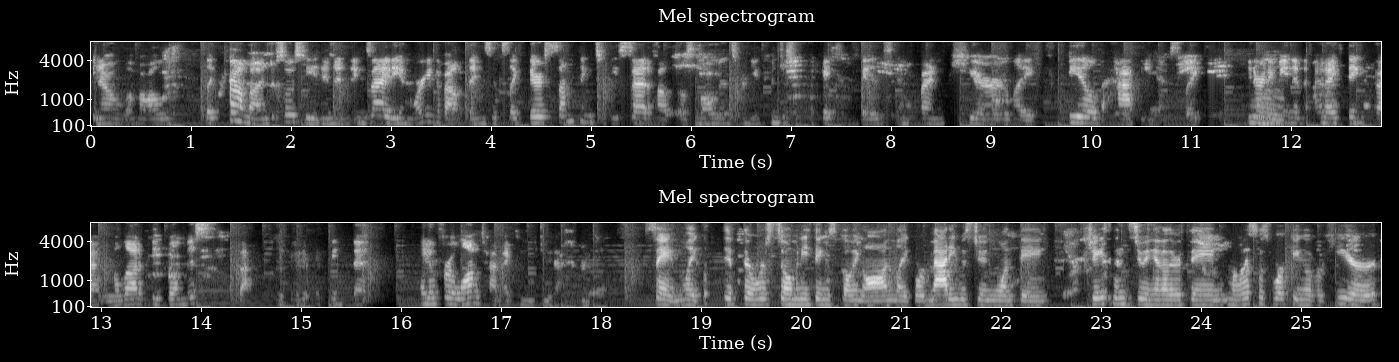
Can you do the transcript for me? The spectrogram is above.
you know of all of like trauma and dissociating and anxiety and worrying about things. It's like there's something to be said about those moments when you can just look at your kids and find pure like feel the happiness, like you know what I Mm. mean. And, and I think that a lot of people miss that. Like, I think that I know for a long time I couldn't do that Same. Like if there were so many things going on, like where Maddie was doing one thing, Jason's doing another thing, Marissa's working over here,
